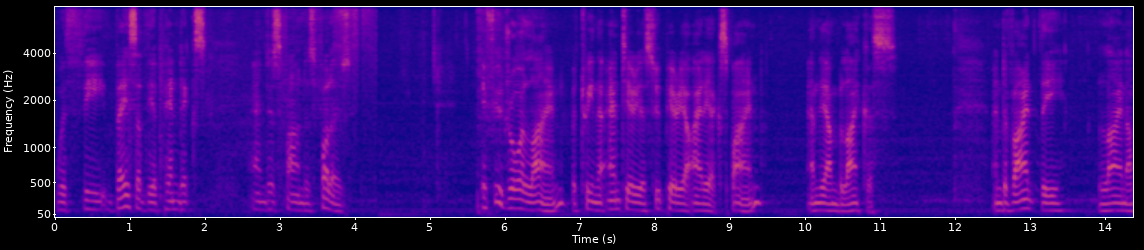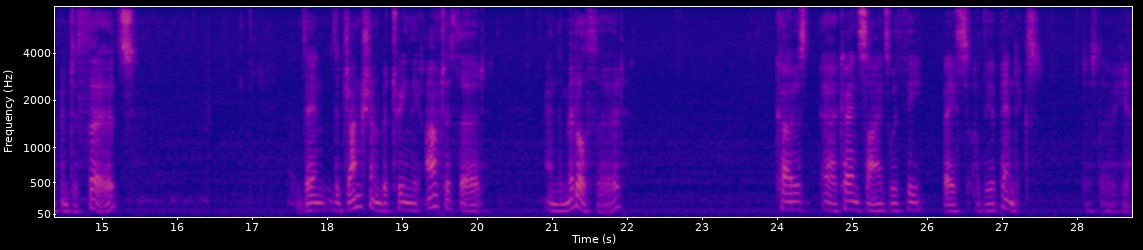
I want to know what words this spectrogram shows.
with the base of the appendix and is found as follows. If you draw a line between the anterior superior iliac spine and the umbilicus and divide the line up into thirds, then the junction between the outer third and the middle third co uh, coincides with the base of the appendix just over here.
